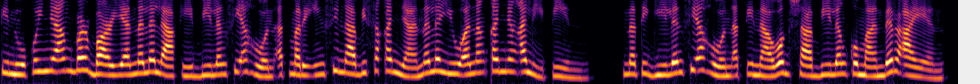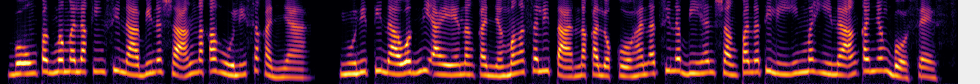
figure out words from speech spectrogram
Tinukoy niya ang barbarian na lalaki bilang si Ahon at mariing sinabi sa kanya na layuan ang kanyang alipin. Natigilan si Ahon at tinawag siya bilang Commander Ian, buong pagmamalaking sinabi na siya ang nakahuli sa kanya. Ngunit tinawag ni Ian ang kanyang mga salita na kalokohan at sinabihan siyang panatilihing mahina ang kanyang boses.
